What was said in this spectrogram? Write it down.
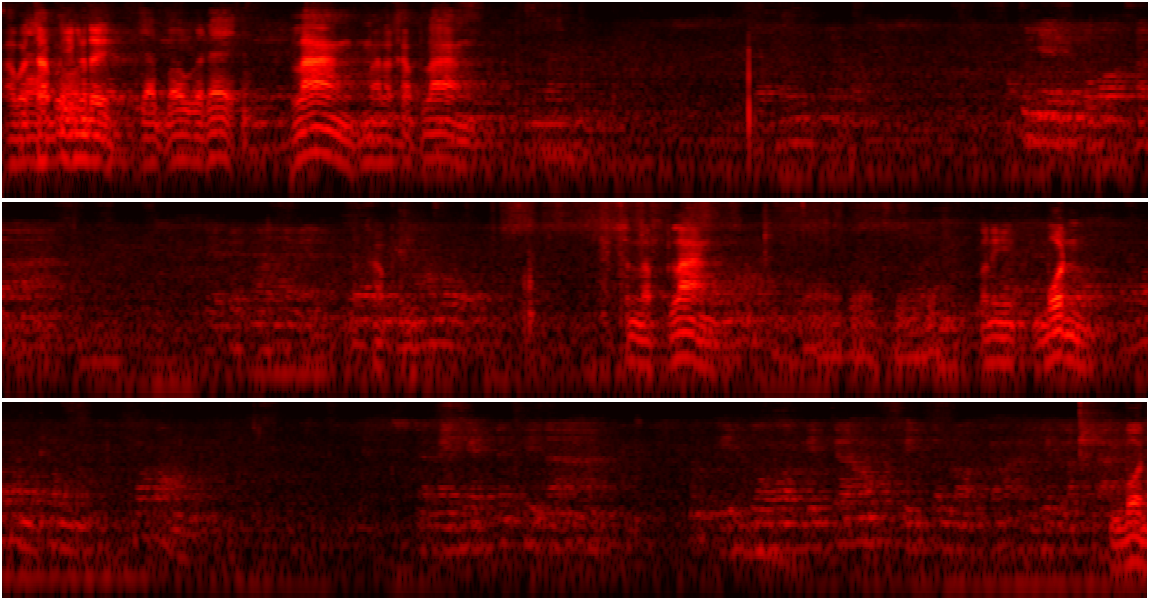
เอาไปจับเอาเองก็ได้ จับเอาก็ได้ ล่างมาแล้วครับล่างครับสำหรับล่างตัวนี้บน บน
